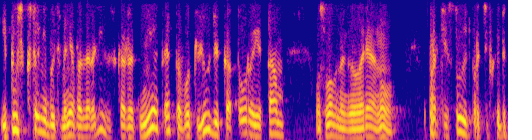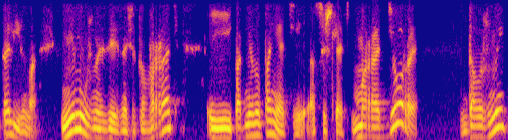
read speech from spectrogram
И пусть кто-нибудь меня возразит и скажет, нет, это вот люди, которые там условно говоря, ну, протестуют против капитализма. Не нужно здесь, значит, врать и подмену понятий осуществлять. Мародеры должны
